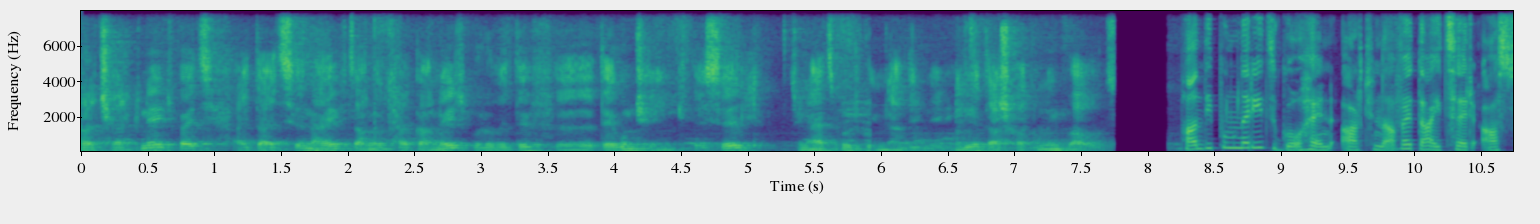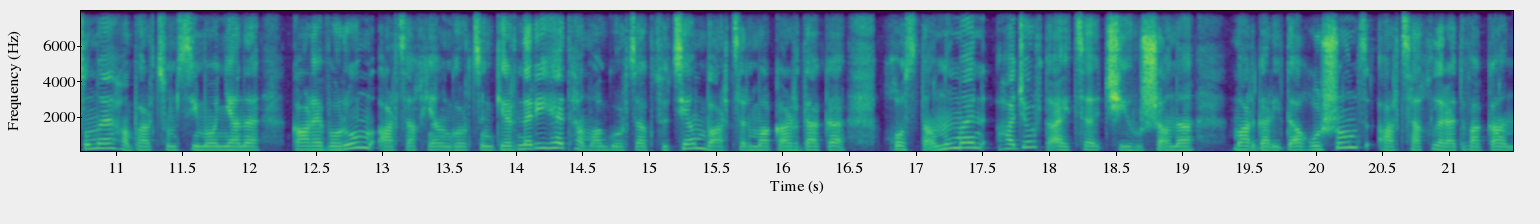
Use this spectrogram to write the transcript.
առաջարկներ, բայց այդ այցը նաեւ ծանոթական էր, որովհետեւ տեղում չէինք տեսել, չնայած որ հիմնադիրների հետ աշխատում ենք վաղուց։ Հանդիպումներից գոհ են արդյունավետ այցեր, ասում է Համբարձում Սիմոնյանը, կարևորում Արցախյան գործընկերների հետ համագործակցության բարձր մակարդակը։ Խոստանում են հաջորդ այցը չի հուշանա։ Մարգարիտ Աղուշունց, Արցախ լրատվական։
